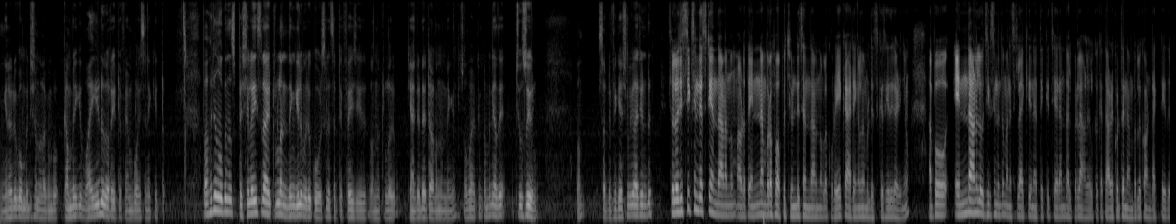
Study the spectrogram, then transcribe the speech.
ഇങ്ങനെ ഒരു കോമ്പറ്റീഷൻ നടക്കുമ്പോൾ കമ്പനിക്ക് വൈഡ് വെറൈറ്റി ഓഫ് എംപ്ലോയീസിനെ കിട്ടും. അപ്പോൾ അവർ നോക്കുന്നത് സ്പെഷ്യലൈസ്ഡ് ആയിട്ടുള്ള എന്തെങ്കിലും ഒരു കോഴ്സിൽ സർട്ടിഫൈ ചെയ്ത് വന്നിട്ടുള്ള ഒരു കാൻഡിഡേറ്റ് ആണെന്നുണ്ടെങ്കിൽ സ്വാഭാവികമായിട്ടും കമ്പനി അതേ ചൂസ് ചെയ്യുള്ളൂ. അപ്പം സർട്ടിഫിക്കേഷനിൽ കാര്യമുണ്ട് സോ ലോജിസ്റ്റിക്സ് ഇൻഡസ്ട്രി എന്താണെന്നും അവിടുത്തെ എൻ നമ്പർ ഓഫ് ഓപ്പർച്യൂണിറ്റീസ് എന്താണെന്നുള്ള കുറേ കാര്യങ്ങൾ നമ്മൾ ഡിസ്കസ് ചെയ്ത് കഴിഞ്ഞു. അപ്പോൾ എന്താണ് ലോജിസ്റ്റിക്സ് എന്ന് മനസ്സിലാക്കി ഇതിനകത്തേക്ക് ചേരാൻ താല്പര്യമുള്ള ആളുകൾക്കൊക്കെ താഴെ കൊടുത്ത നമ്പറിൽ കോൺടാക്ട് ചെയ്ത്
